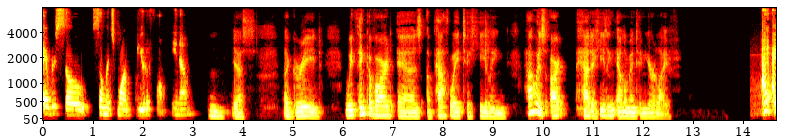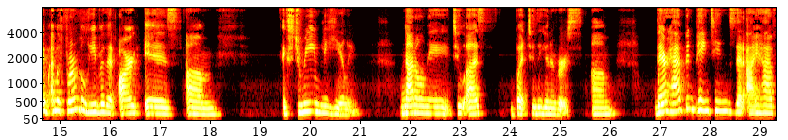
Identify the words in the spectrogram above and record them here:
ever so so much more beautiful you know mm, yes agreed we think of art as a pathway to healing how has art had a healing element in your life I, I am a firm believer that art is um extremely healing not only to us but to the universe um there have been paintings that I have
